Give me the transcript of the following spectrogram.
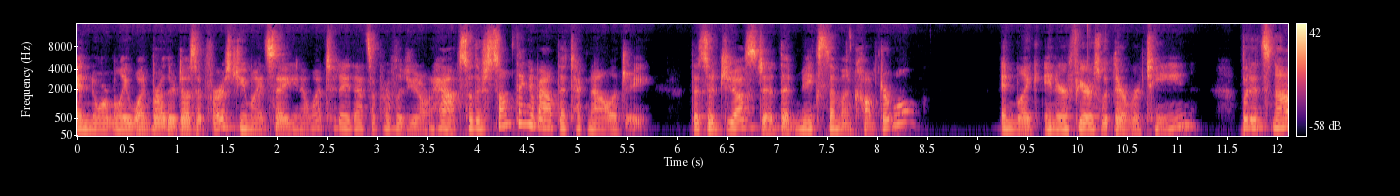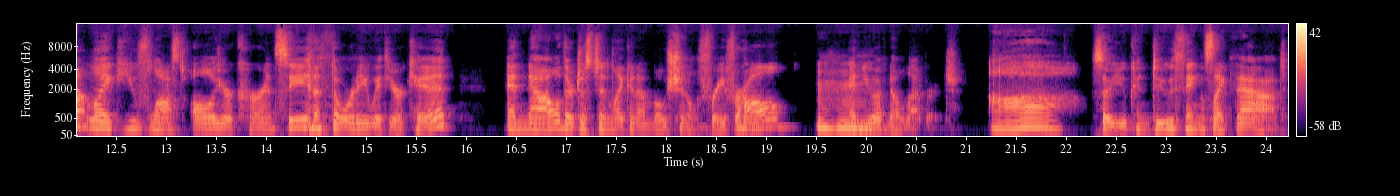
And normally one brother does it first. You might say, you know what, today that's a privilege you don't have. So there's something about the technology that's adjusted that makes them uncomfortable and like interferes with their routine. But it's not like you've lost all your currency and authority with your kid. And now they're just in like an emotional free for all Mhm. and you have no leverage. Ah. So you can do things like that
